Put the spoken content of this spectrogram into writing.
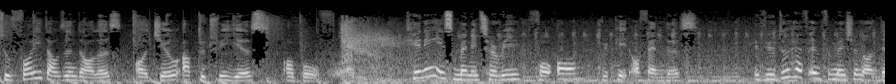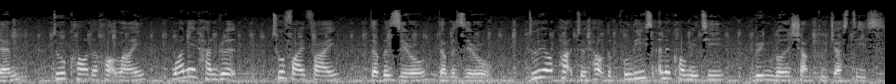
to $40,000 or jail up to three years or both. Caning is mandatory for all repeat offenders. If you do have information on them, do call the hotline 1 800 255 0000. Do your part to help the police and the community bring loan shark to justice.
